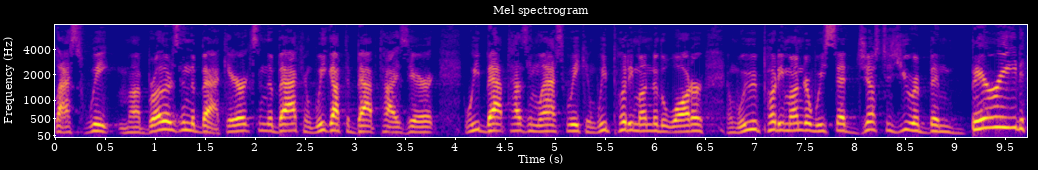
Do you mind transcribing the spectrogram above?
last week. My brother's in the back, Eric's in the back, and we got to baptize Eric. We baptized him last week, and we put him under the water. And we put him under, we said, just as you have been buried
